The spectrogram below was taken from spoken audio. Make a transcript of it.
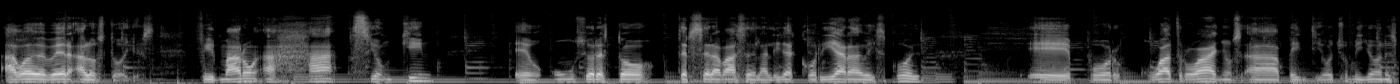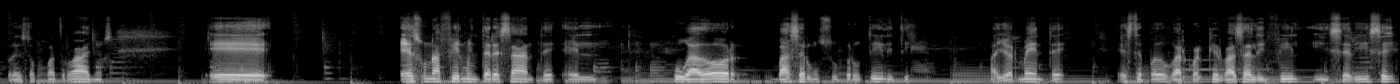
agua de beber a los Dodgers. Firmaron a Ha Seon Kim, eh, un shortstop tercera base de la Liga Coreana de Béisbol, eh, por cuatro años a 28 millones por estos cuatro años. Eh, es una firma interesante. El jugador va a ser un super utility. Mayormente, este puede jugar cualquier base del infield y se dice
